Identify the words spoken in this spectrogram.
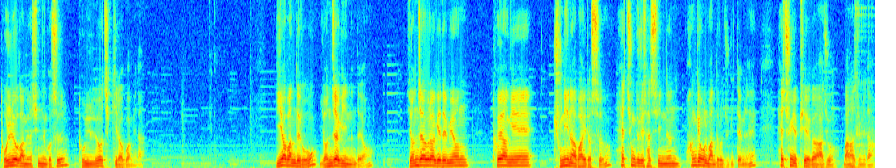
돌려가며 심는 것을 돌려 짓기라고 합니다. 이와 반대로 연작이 있는데요. 연작을 하게 되면 토양에 균이나 바이러스, 해충들이 살 수 있는 환경을 만들어 주기 때문에 해충의 피해가 아주 많아집니다.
